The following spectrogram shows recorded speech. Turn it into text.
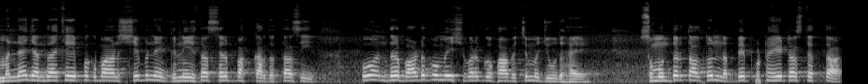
ਮੰਨਿਆ ਜਾਂਦਾ ਹੈ ਕਿ ਭਗਵਾਨ ਸ਼ਿਵ ਨੇ ਗਣੇਸ਼ ਦਾ ਸਿਰ ਬੱਕ ਕਰ ਦਿੱਤਾ ਸੀ। ਉਹ ਅੰਦਰ ਬੜ ਭੂਮੇਸ਼ਵਰ ਗੁਫਾ ਵਿੱਚ ਮੌਜੂਦ ਹੈ। ਸਮੁੰਦਰ ਤਲ ਤੋਂ 90 ਫੁੱਟ ਹੇਠਾਂ ਸਥਿਤ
